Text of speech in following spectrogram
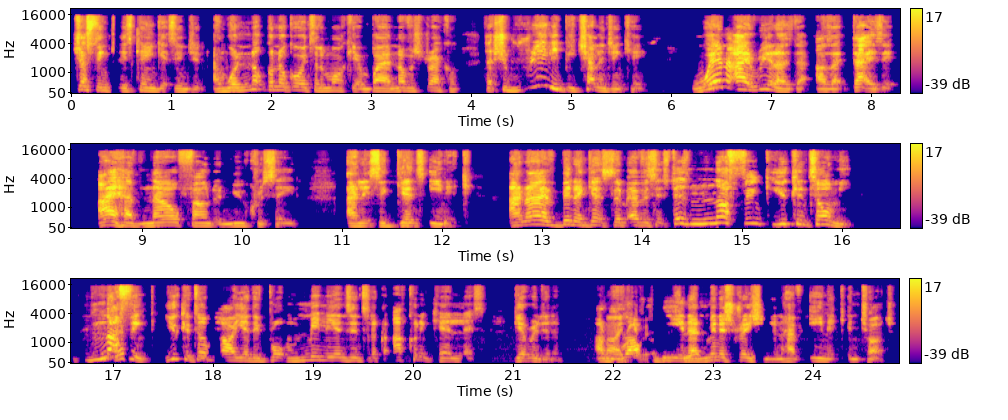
just in case Kane gets injured. And we're not going to go into the market and buy another striker that should really be challenging Kane. When I realized that, I was like, that is it. I have now found a new crusade, and it's against ENIC. And I have been against them ever since. There's nothing you can tell me. Nothing you can tell me. Oh, yeah, they brought millions into the club. I couldn't care less. Get rid of them. I'd no, rather be in administration than have ENIC in charge.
